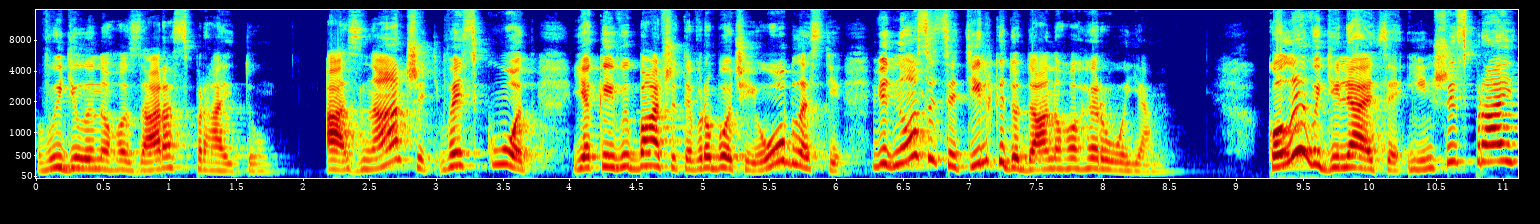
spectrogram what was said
виділеного зараз спрайту. А значить, весь код, який ви бачите в робочій області, відноситься тільки до даного героя. Коли виділяється інший спрайт,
